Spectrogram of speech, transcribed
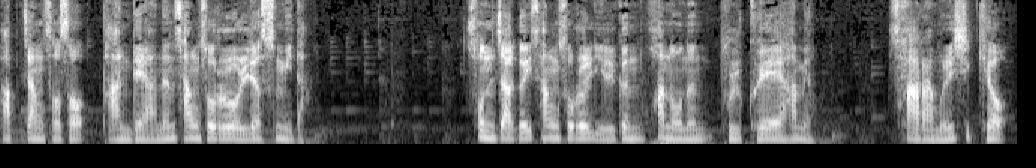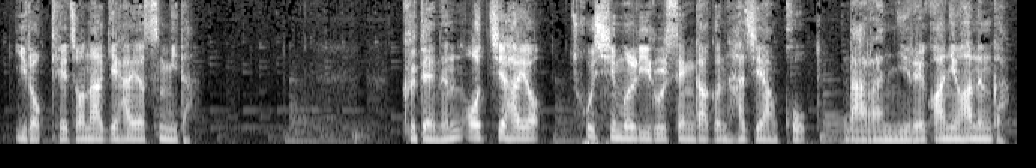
앞장서서 반대하는 상소를 올렸습니다. 손작의 상소를 읽은 환호는 불쾌해하며 사람을 시켜 이렇게 전하게 하였습니다. 그대는 어찌하여 초심을 이룰 생각은 하지 않고 나란 일에 관여하는가?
